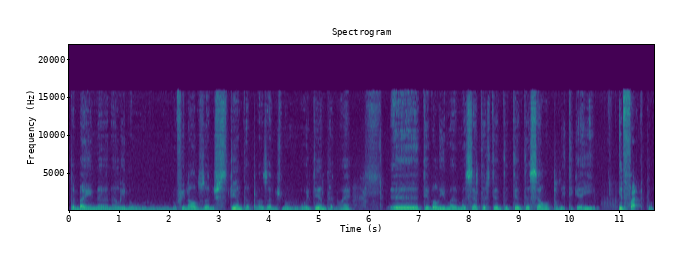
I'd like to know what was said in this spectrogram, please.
também na, na, ali no, no, no, final dos anos 70 para os anos 80, não é? Uh, teve ali uma, uma certa tenta, tentação política. E, e, de facto,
